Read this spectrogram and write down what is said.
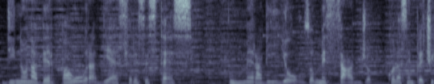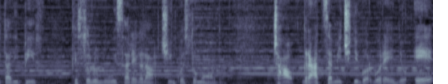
di non aver paura di essere se stessi. Un meraviglioso messaggio con la semplicità di Piff che solo lui sa regalarci in questo modo. Ciao, grazie amici di Gorgo Radio e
